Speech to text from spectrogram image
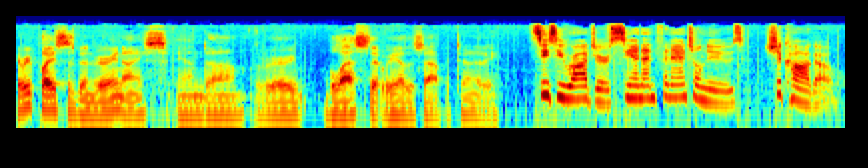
Every place has been very nice, and um, we're very blessed that we have this opportunity. Ceci Rogers, CNN Financial News, Chicago.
